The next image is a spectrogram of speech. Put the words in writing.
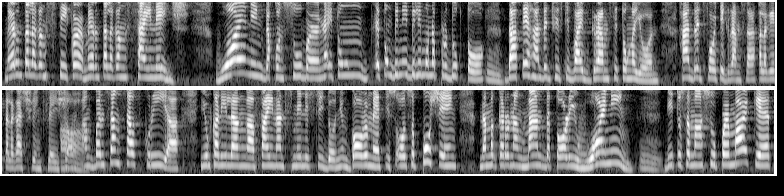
meron talagang sticker meron talagang signage warning the consumer na itong itong binibili mo na produkto dati 155 grams ito ngayon 140 grams na nakalagay talaga shrinkflation. Oo. Ang bansang South Korea, yung kanilang uh, finance ministry doon, yung government is also pushing na magkaroon ng mandatory warning dito sa mga supermarket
